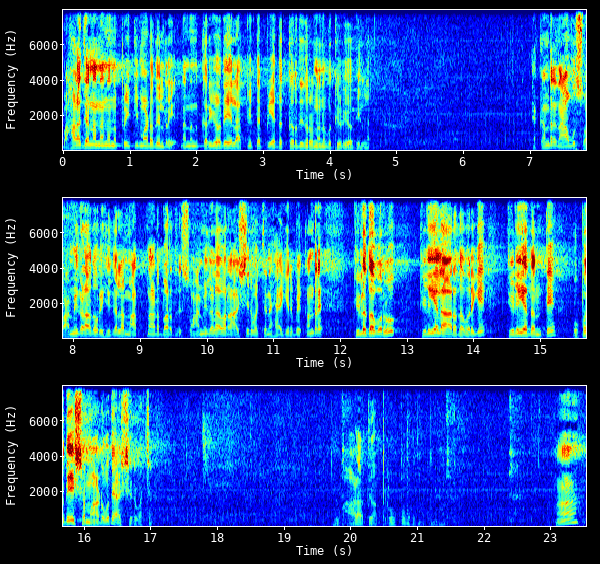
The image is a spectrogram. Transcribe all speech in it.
ಬಹಳ ಜನ ನನ್ನನ್ನು ಪ್ರೀತಿ ಮಾಡೋದಿಲ್ರಿ, ನನ್ನನ್ನು ಕರೆಯೋದೇ ಇಲ್ಲ ಅಪ್ಪಿತಪ್ಪಿ ಎದಕ್ಕೆ ಕರೆದಿದ್ರು ನನಗೂ ತಿಳಿಯೋದಿಲ್ಲ. ಯಾಕಂದರೆ ನಾವು ಸ್ವಾಮಿಗಳಾದವರು ಹೀಗೆಲ್ಲ ಮಾತನಾಡಬಾರ್ದ್ರಿ, ಸ್ವಾಮಿಗಳವರ ಆಶೀರ್ವಚನ ಹೇಗಿರಬೇಕಂದ್ರೆ ತಿಳಿದವರು, ತಿಳಿಯಲಾರದವರಿಗೆ ತಿಳಿಯದಂತೆ ಉಪದೇಶ ಮಾಡುವುದೇ ಆಶೀರ್ವಚನ. ಇದು ಬಹಳ ಅತಿ ಅಪರೂಪವಾದಂಥ ಮಾತು. ಹಾಂ?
